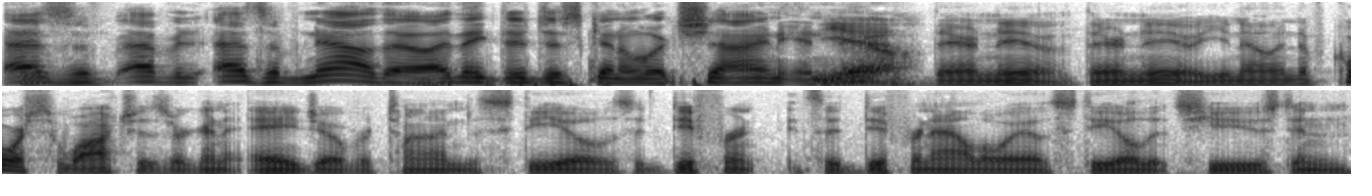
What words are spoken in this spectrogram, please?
as of as of now, though, I think they're just going to look shiny and new. Yeah, new. they're new. They're new. You know, and of course, watches are going to age over time. The steel is a different. It's a different alloy of steel that's used in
